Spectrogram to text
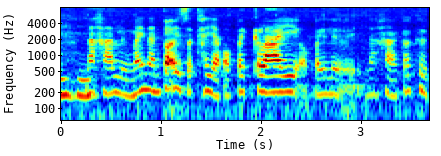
อือฮึ นะคะ หรือไม่นั้นก็อาจจะขยับออกไปไกลออกไปเลยนะคะ ก็คือ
